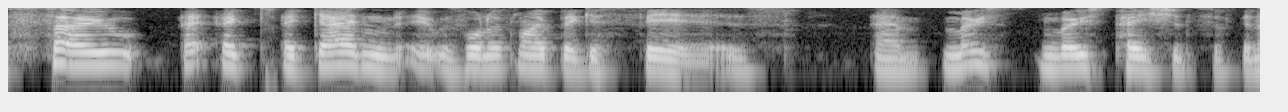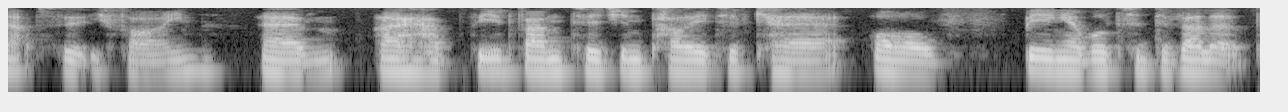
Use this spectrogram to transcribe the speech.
so a- again, it was one of my biggest fears. Um, most most patients have been absolutely fine. Um, I have the advantage in palliative care of being able to develop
